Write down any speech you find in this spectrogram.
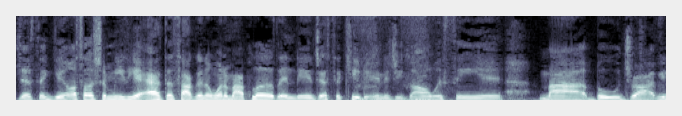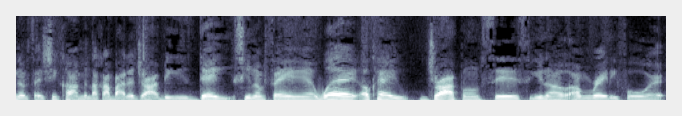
just to get on social media after talking to one of my plugs and then just to keep the energy going with seeing my boo drop, you know what I'm saying? She called me like I'm about to drop these dates, you know what I'm saying? What? Okay, drop them, sis. You know, I'm ready for it.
